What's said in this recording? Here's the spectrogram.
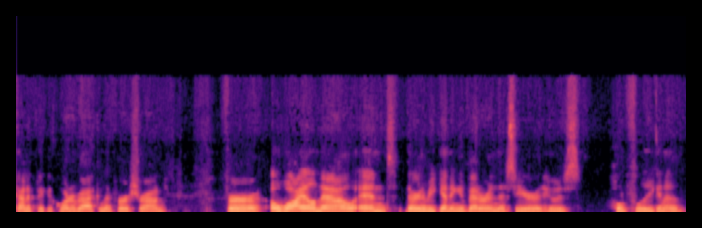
kind of pick a quarterback in the first round for a while now, and they're going to be getting a veteran this year who's hopefully going to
